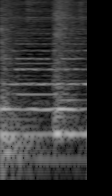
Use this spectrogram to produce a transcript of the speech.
you.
